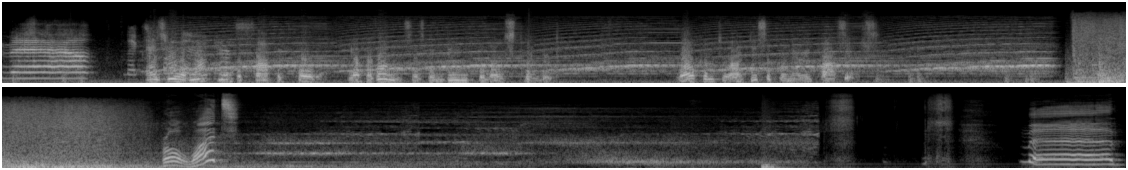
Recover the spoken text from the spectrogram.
Man. Next As you have not met the profit quota, your performance has been deemed below standard. Welcome to our disciplinary process. Bro, what? Man.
